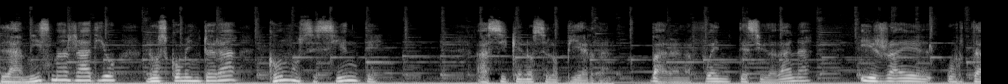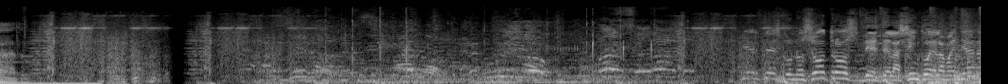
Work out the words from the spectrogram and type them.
la misma radio nos comentará cómo se siente. Así que no se lo pierdan. Para la fuente ciudadana, Israel Hurtado. Con nosotros desde las 5 de la mañana.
